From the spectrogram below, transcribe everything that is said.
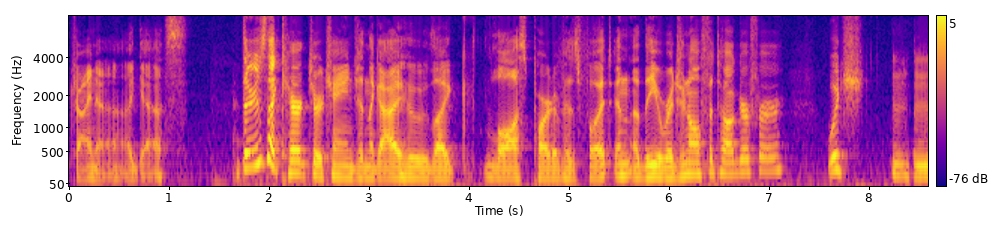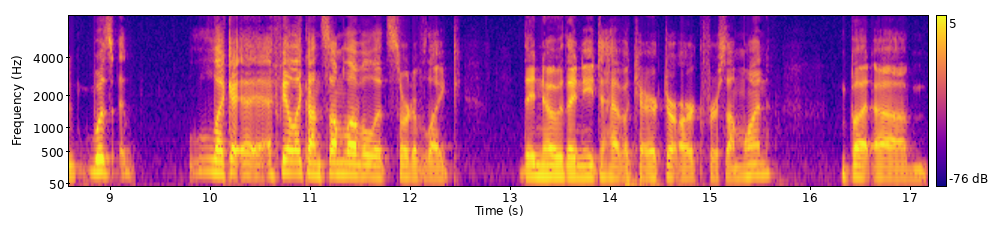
China, I guess. There's that character change in the guy who, like, lost part of his foot in the original photographer, which hmm was, uh, like, I, I feel like on some level it's sort of like they know they need to have a character arc for someone. But, um,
